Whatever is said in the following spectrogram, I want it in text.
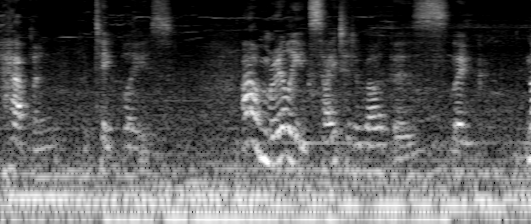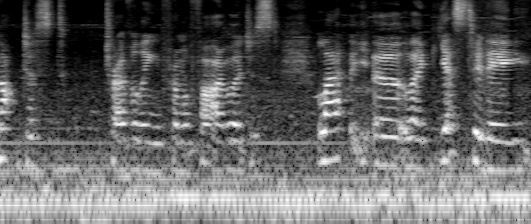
happen, take place. I'm really excited about this. Like, not just traveling from afar, but just uh, like yesterday,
